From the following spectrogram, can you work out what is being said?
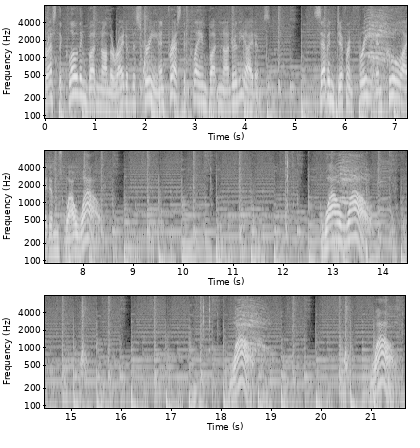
Press the clothing button on the right of the screen and press the claim button under the items. 7 different free and cool items wow wow! Wow wow! Wow! Wow!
